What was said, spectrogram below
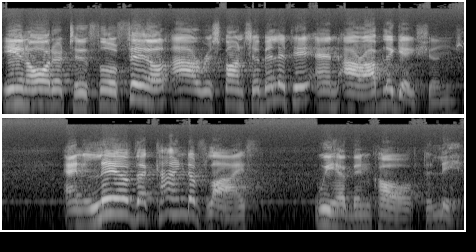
in order to fulfill our responsibility and our obligations and live the kind of life we have been called to live.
